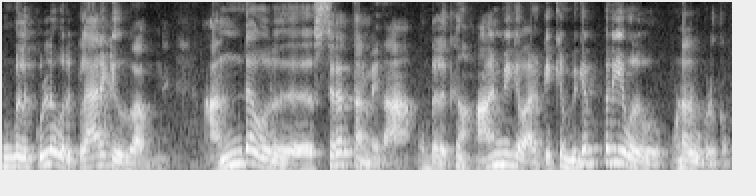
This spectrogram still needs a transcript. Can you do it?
உங்களுக்குள்ள ஒரு கிளாரிட்டி உருவாகுங்க. அந்த ஒரு ஸ்திரத்தன்மை தான் உங்களுக்கு ஆன்மீக வாழ்க்கைக்கு மிகப்பெரிய ஒரு உணர்வு கொடுக்கும்.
